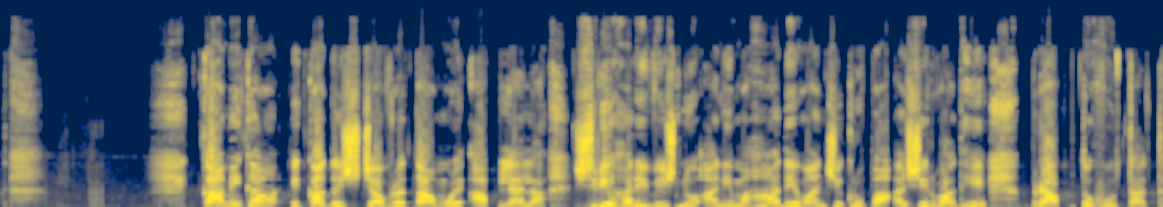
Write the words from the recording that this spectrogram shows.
कामिका एकादशीच्या व्रतामुळे आपल्याला श्रीहरी विष्णू आणि महादेवांची कृपा आशीर्वाद हे प्राप्त होतात.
